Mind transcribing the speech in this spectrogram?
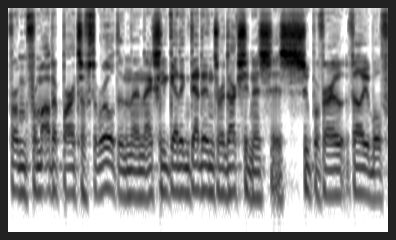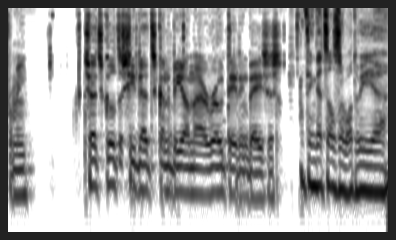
from from other parts of the world, and then actually getting that introduction is is super very valuable for me. So it's cool to see that it's going to be on a rotating basis. I think that's also what we uh,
